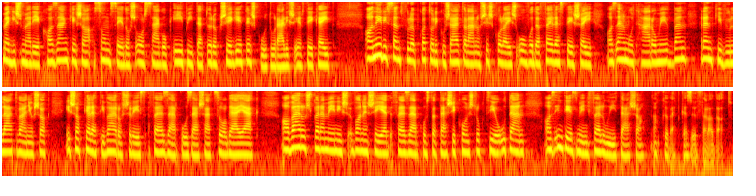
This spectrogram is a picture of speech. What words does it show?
megismerjék hazánk és a szomszédos országok épített örökségét és kulturális értékeit. A Néri Szentfülöp Katolikus Általános Iskola és Óvoda fejlesztései az elmúlt három évben rendkívül látványosak, és a keleti városrész felzárkózását szolgálják. A városperemén is van esélyed felzárkóztatási konstrukció után az intézmény felújítása a következő feladat.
